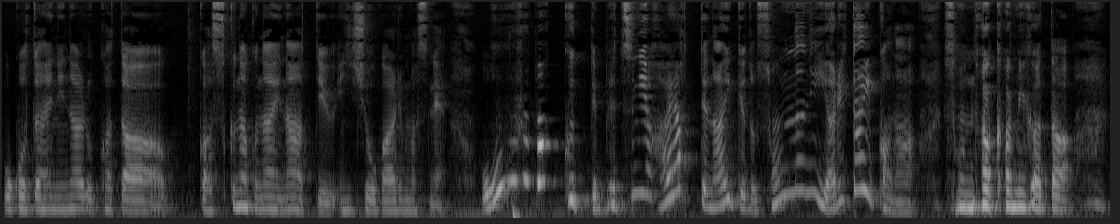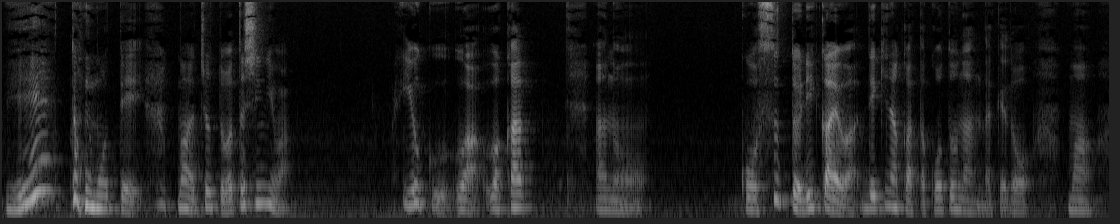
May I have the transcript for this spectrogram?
お答えになる方が少なくないなっていう印象がありますね。オールバックって別に流行ってないけど、そんなにやりたいかな？そんな髪型。えー、と思って、まあちょっと私には、よくは分かっ、あの、こうすっと理解はできなかったことなんだけど、まあ、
